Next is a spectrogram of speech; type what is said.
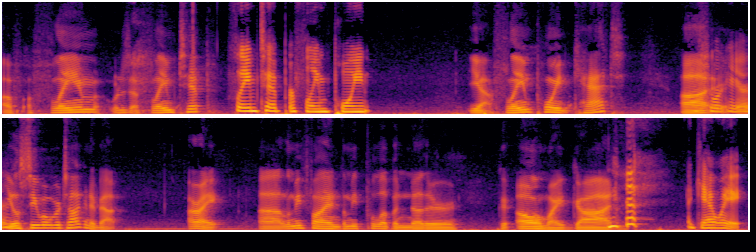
a flame. What is it? A flame tip? flame tip or flame point. Yeah, flame point cat. Uh, Short hair. You'll see what we're talking about. All right. Uh, let me find. Let me pull up another. Good, oh my god. I can't wait.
